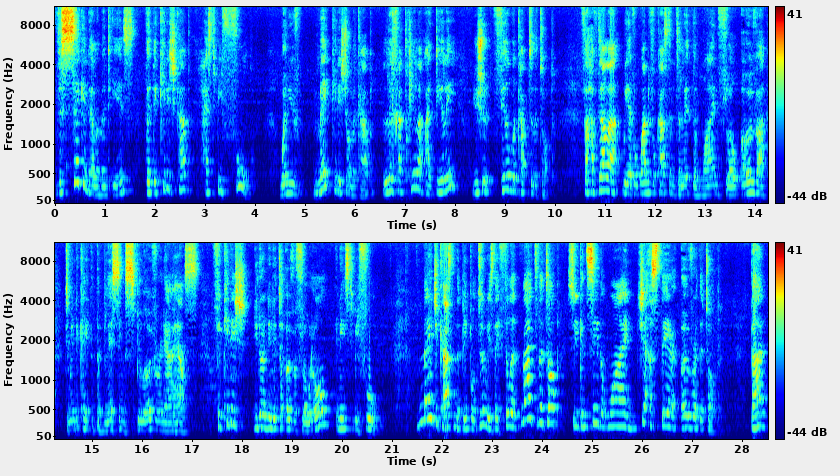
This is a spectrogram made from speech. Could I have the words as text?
The second element is that the Kiddush cup has to be full. When you make Kiddush on the cup, lechatchila, ideally, you should fill the cup to the top. For Havdalah, we have a wonderful custom to let the wine flow over to indicate that the blessings spill over in our house. For Kiddush, you don't need it to overflow at all, it needs to be full. The major custom that people do is they fill it right to the top so you can see the wine just there over at the top. But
